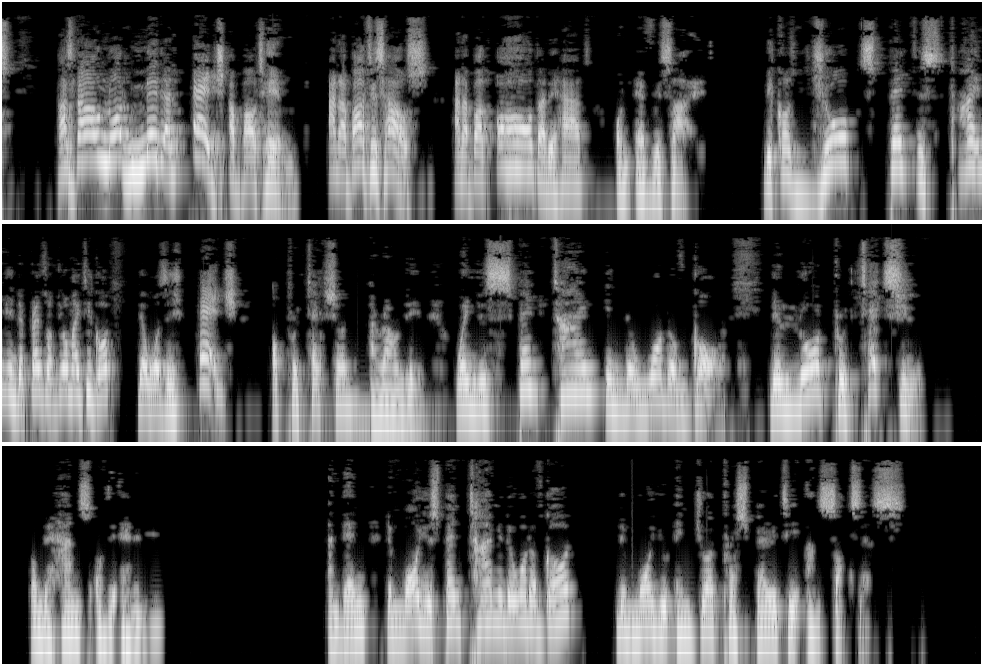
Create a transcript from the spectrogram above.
Hast thou not made an edge about him and about his house and about all that he had on every side? Because Job spent his time in the presence of the Almighty God, there was a hedge of protection around him. When you spend time in the Word of God, the Lord protects you from the hands of the enemy. And then the more you spend time in the Word of God, the more you enjoy prosperity and success.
